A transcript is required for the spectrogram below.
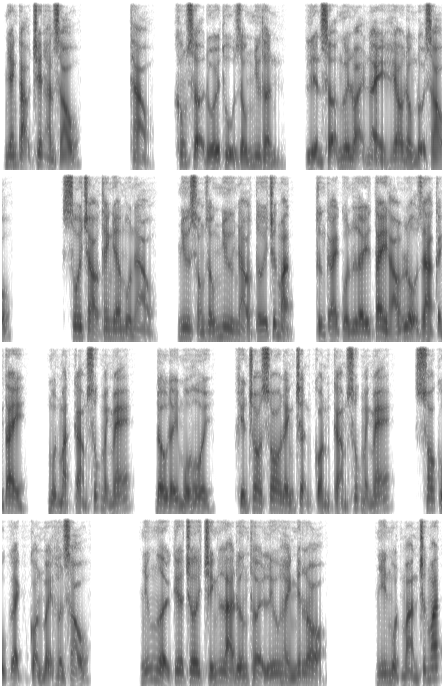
nhanh tạo chết hắn sáu. Thảo, không sợ đối thủ giống như thần, liền sợ ngươi loại này heo đồng đội sáu. Xôi trào thanh âm ồn ào, như sóng giống như nào tới trước mặt, từng cái cuốn lấy tay háo lộ ra cánh tay, một mặt cảm xúc mạnh mẽ, đầu đầy mồ hôi, khiến cho so đánh trận còn cảm xúc mạnh mẽ, so cục gạch còn mệt hơn sáu. Những người kia chơi chính là đương thời lưu hành nhất lọ nhìn một màn trước mắt,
